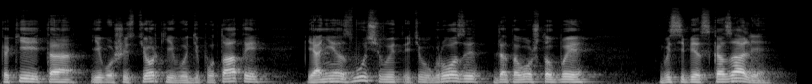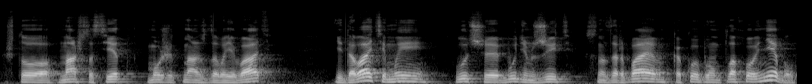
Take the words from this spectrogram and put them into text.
какие-то его шестерки, его депутаты, и они озвучивают эти угрозы для того, чтобы вы себе сказали, что наш сосед может нас завоевать. И давайте мы лучше будем жить с Назарбаевым, какой бы он плохой не был.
